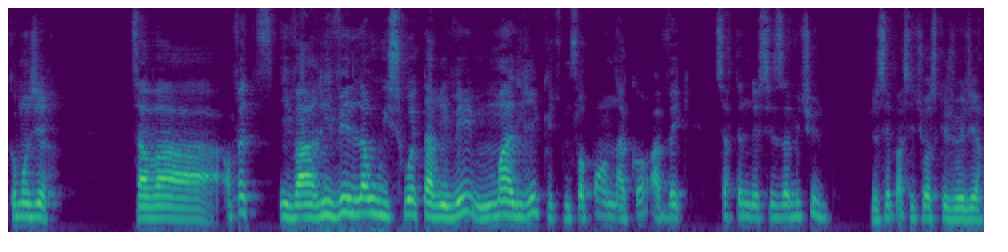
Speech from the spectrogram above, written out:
comment dire, ça va, en fait, il va arriver là où il souhaite arriver, malgré que tu ne sois pas en accord avec certaines de ses habitudes. Je ne sais pas si tu vois ce que je veux dire.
